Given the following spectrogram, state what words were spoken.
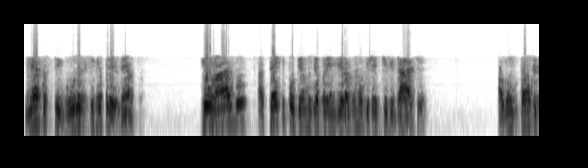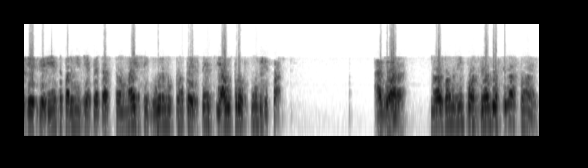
nessas figuras que representam, de um lado, até que podemos aprender alguma objetividade, algum ponto de referência para uma interpretação mais segura no campo essencial e profundo de fato. Agora, nós vamos encontrando oscilações.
